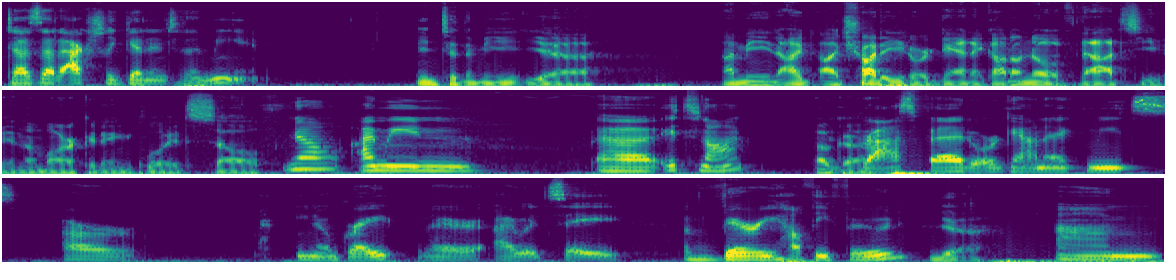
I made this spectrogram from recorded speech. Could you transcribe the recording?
does that actually get into the meat? into the meat. Yeah. I mean, I, I try to eat organic. I don't know if that's even a marketing ploy itself. No, I mean, uh, it's not. Okay. Grass-fed organic meats are, you know, great. They're, I would say, a very healthy food. Yeah. Um,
